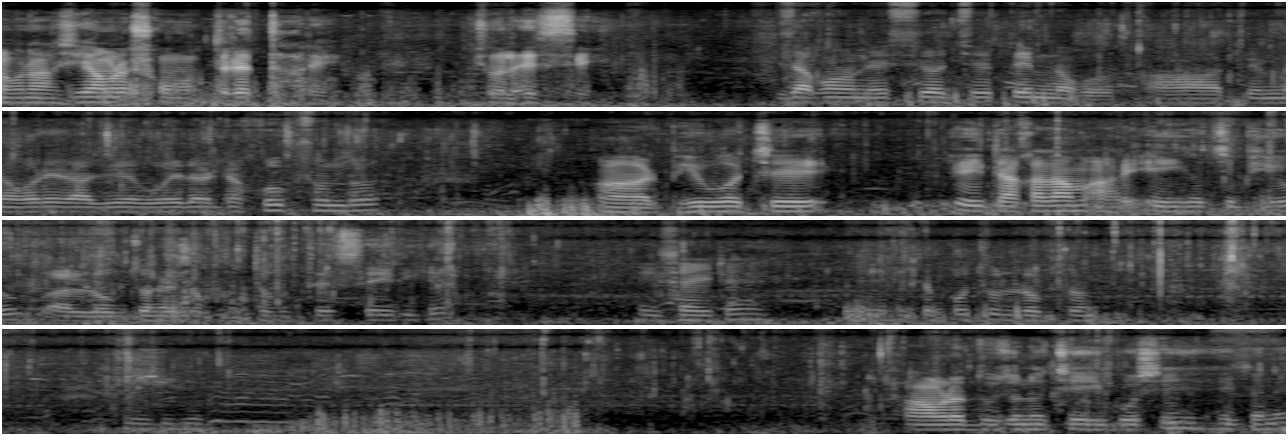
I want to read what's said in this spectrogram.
এখন আসি আমরা সমুদ্রের ধারে। চলে এসেছি। যখন এসছি হচ্ছে প্রেমনগর। আর প্রেমনগরের আজকে ওয়েদারটা খুব সুন্দর। আর ভিউ হচ্ছে এই দেখালাম, আর এই হচ্ছে ভিউ আর লোকজন এসব ঘুরতে ঘুরতে এসছে এইদিকে। এই সাইডে এইদিকে প্রচুর লোকজন। এইদিকে। আমরা দুজন হচ্ছে এই বসে, এখানে।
